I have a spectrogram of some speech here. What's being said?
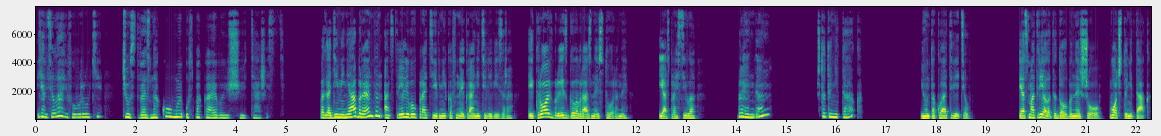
Я взяла его в руки, чувствуя знакомую успокаивающую тяжесть. Позади меня Брэндон отстреливал противников на экране телевизора, и кровь брызгала в разные стороны. Я спросила, «Брэндон, что-то не так?» И он такой ответил, «Я смотрел это долбанное шоу, вот что не так».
